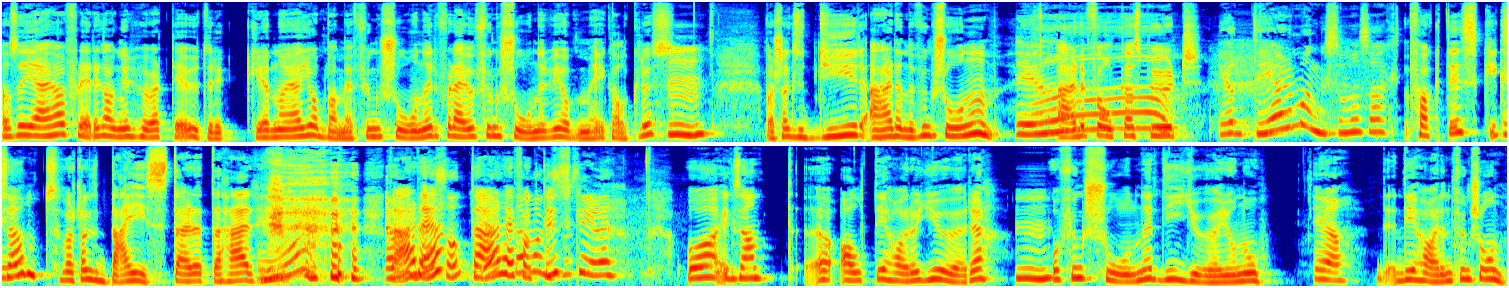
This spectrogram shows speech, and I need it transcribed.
Altså, jeg har flere ganger hørt det uttrykket når jeg har jobba med funksjoner, for det er jo funksjoner vi jobber med i kalkulus. Hva slags dyr er denne funksjonen? Ja. Er det folk har spurt? Ja, det er det mange som har sagt. Faktisk, ikke sant? Hva slags beist er dette her? det Ja, er det. sant. Det Ja, er det, mange som faktisk. det. Og ikke sant, alt de har å gjøre. Og funksjoner, de gjør jo noe. Ja. De de har en funksjon.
